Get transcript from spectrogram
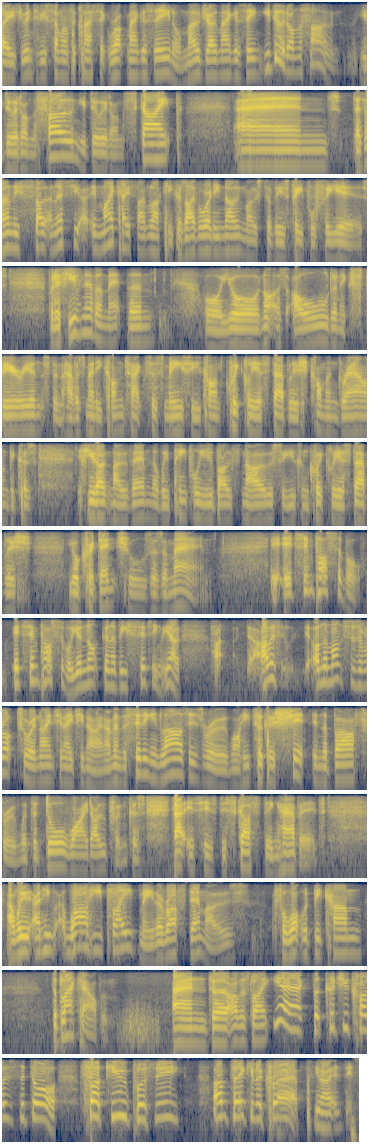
days, you interview someone for Classic Rock magazine or Mojo magazine, you do it on the phone. You do it on the phone. You do it on Skype. And there's only so, unless you, in my case, I'm lucky because I've already known most of these people for years. But if you've never met them, or you're not as old and experienced and have as many contacts as me, so you can't quickly establish common ground because if you don't know them, there'll be people you both know, so you can quickly establish your credentials as a man. It's impossible. It's impossible. You're not going to be sitting. You know, I, I was on the Monsters of Rock tour in 1989. I remember sitting in Lars's room while he took a shit in the bathroom with the door wide open because that is his disgusting habit. And we and he while he played me the rough demos for what would become the Black Album. And uh, I was like, yeah, but could you close the door? Fuck you, pussy. I'm taking a crap. You know, it, it,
